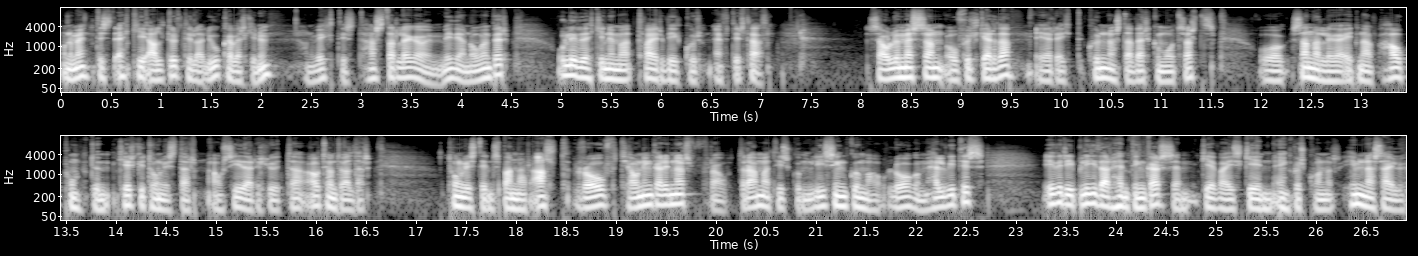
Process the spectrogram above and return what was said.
Hún mentist ekki aldur til að ljúka verkinu, hann viktist hastarlega um miðja november og lifði ekki nema tvær vikur eftir það. Sálumessan og fullgerða er eitt kunnasta verkum Mozarts og sannarlega einn af hápunktum kirkutónlistar á síðari hluta átjóndualdar. Tónlistin spannar allt róf tjáningarinnar frá dramatískum lýsingum á logum helvítis yfir í blíðarhendingar sem gefa í skinn einhvers konar himnasælu.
